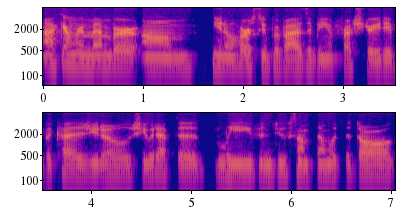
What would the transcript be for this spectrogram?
I can remember, um, you know, her supervisor being frustrated because you know she would have to leave and do something with the dog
